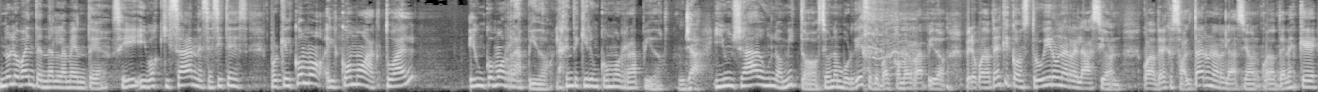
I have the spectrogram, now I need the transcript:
No lo va a entender la mente, ¿sí? Y vos quizá necesites... Porque el cómo, el cómo actual es un como rápido. La gente quiere un como rápido. Ya. Y un ya, un lomito, o sea, una hamburguesa te puedes comer rápido. Pero cuando tenés que construir una relación, cuando tenés que soltar una relación, cuando tenés que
